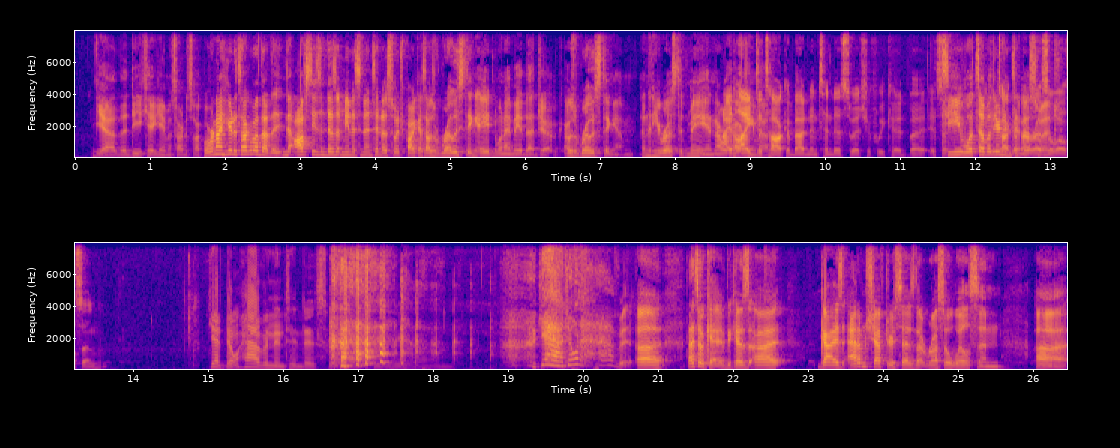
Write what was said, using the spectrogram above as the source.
yeah, the DK game is hard as fuck. But we're not here to talk about that. The, the off season doesn't mean it's a Nintendo Switch podcast. I was roasting Aiden when I made that joke. I was roasting him, and then he roasted me, and now we're I'd talking like to it. talk about Nintendo Switch if we could, but it's T, okay. what's up We with your Nintendo about Russell Switch? Wilson. Yeah, don't have a Nintendo Switch. actually. Yeah, I don't have it. Uh, that's okay because uh, guys, Adam Schefter says that Russell Wilson uh,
